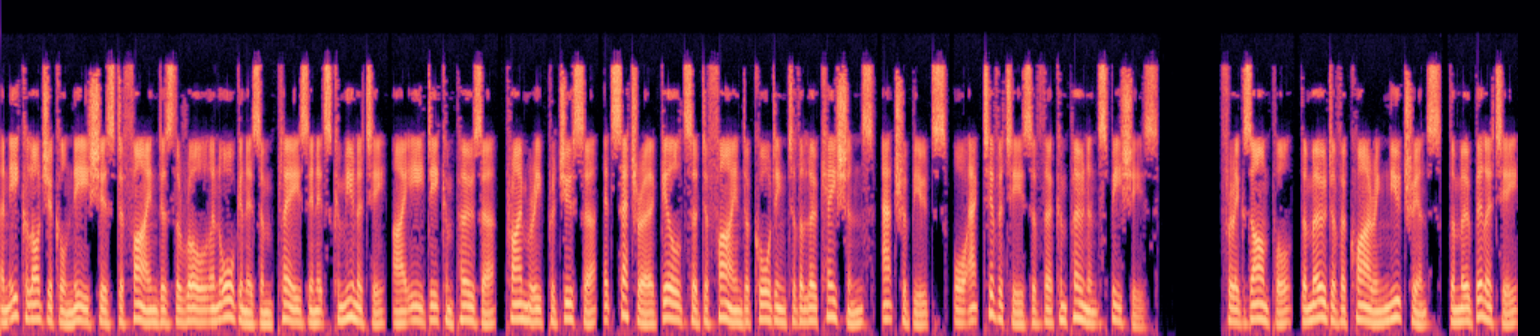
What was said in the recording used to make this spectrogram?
An ecological niche is defined as the role an organism plays in its community, i.e. decomposer, primary producer, etc. Guilds are defined according to the locations, attributes, or activities of their component species. For example, the mode of acquiring nutrients, the mobility,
